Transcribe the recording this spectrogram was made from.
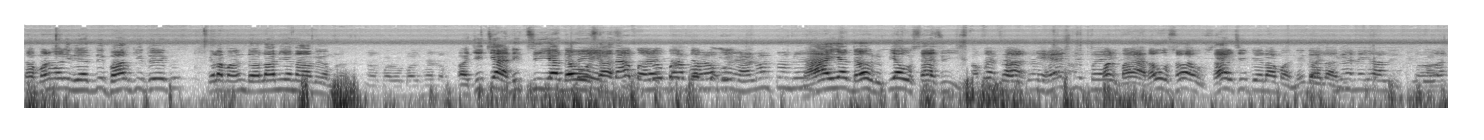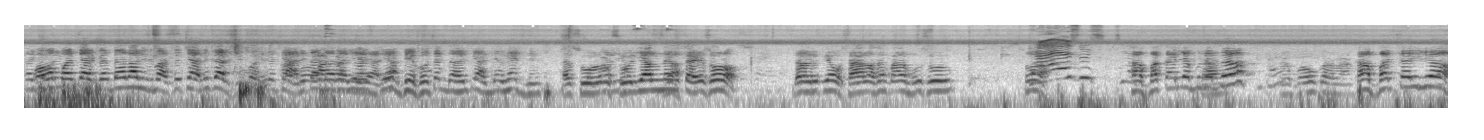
તમારે વાળી વ્યાજબી ભાવ કીધો એક. પેલા મને દલાલી ના આવે હમણાં. હજી ચાલીસ છે યાર દસ ઓછા. બરોબર. ના યાર દસ રૂપિયા ઓછા છે ચાલશે જ પણ મારા ઓછા ઓછા છે પેલા મને દલાલી પચાસ રૂપિયા દલાલી મારે ચાલશે ચાલી યાર. ભેગો છે દસ રૂપિયા દેવ જ નહીં. તારે સોળો દસ રૂપિયા ઓછા આલો છે ને પાછા હું સોળું ખાભા કરી લે જ કરી લ્યો.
